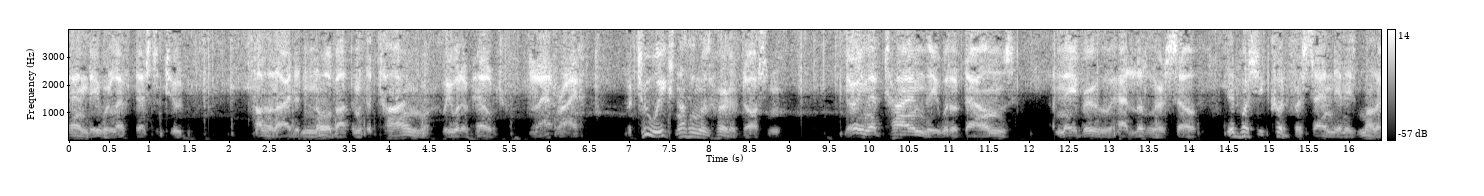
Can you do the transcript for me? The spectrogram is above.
Sandy were left destitute. Hal and I didn't know about them at the time. We would have helped. That right. For two weeks, nothing was heard of Dawson. During that time, the widow Downs, a neighbor who had little herself, did what she could for Sandy and his mother.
